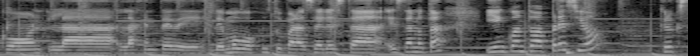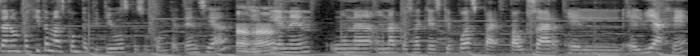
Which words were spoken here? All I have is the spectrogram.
con la, la gente de, de Movo justo para hacer esta, esta nota. Y en cuanto a precio, creo que están un poquito más competitivos que su competencia. Ajá. Y tienen una, una cosa que es que puedas pa- pausar el, el viaje.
